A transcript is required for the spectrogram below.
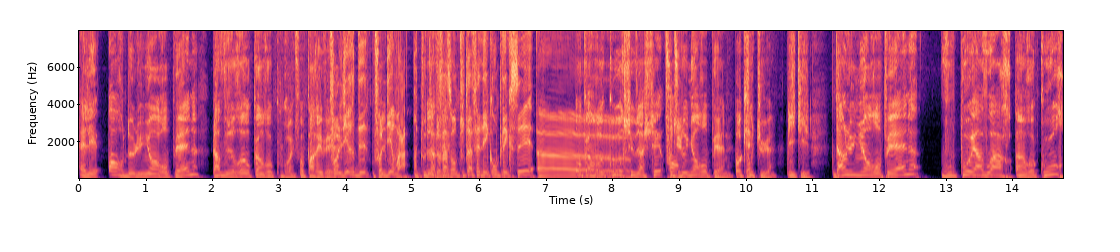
elle est hors de l'Union européenne, là vous aurez aucun recours. hein. Il faut pas rêver. Faut hein. le dire, faut le dire, voilà, Ah, tout de, à de fait. façon tout à fait décomplexée. euh, Aucun recours si vous achetez hors de l'Union européenne. Ok. Foutu, hein, litige. Dans l'Union européenne, vous pouvez avoir un recours,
